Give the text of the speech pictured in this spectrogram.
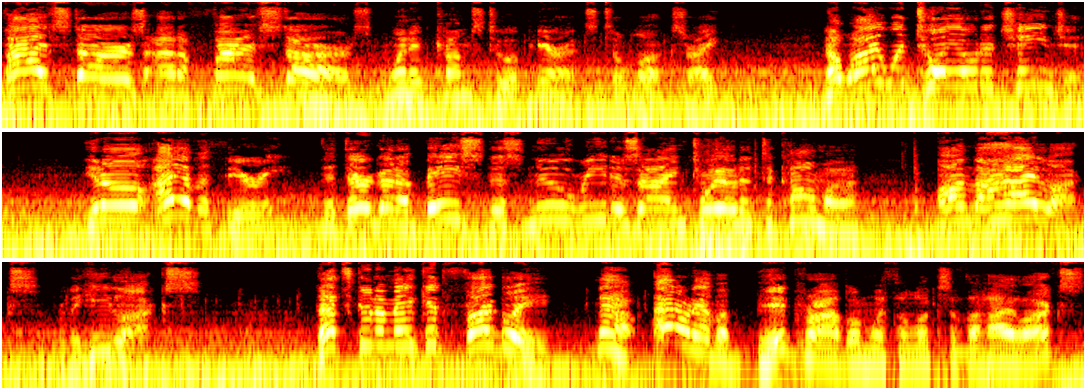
five stars out of five stars when it comes to appearance, to looks, right? Now, why would Toyota change it? You know, I have a theory that they're going to base this new redesigned Toyota Tacoma on the Hilux, or the Hilux. That's going to make it fugly. Now, I don't have a big problem with the looks of the Hilux.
